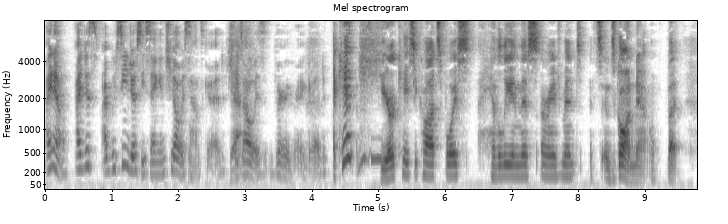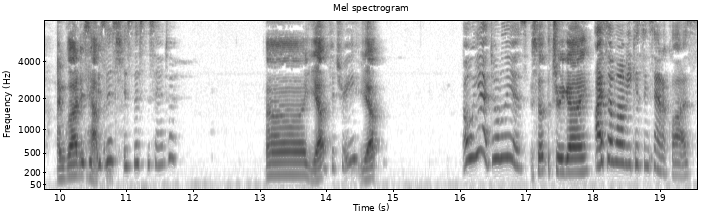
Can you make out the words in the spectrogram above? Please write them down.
I know. I just I, we've seen Josie sing, and she always sounds good. She's Yeah. always very very good. I can't Let me see. hear Casey Cott's voice heavily in this arrangement. It's it's gone now, but I'm glad it Is, it, is happened. this is this the Santa Uh, yep, the tree? yep. Oh yeah, it totally is. Is that the tree guy? I saw mommy kissing Santa Claus.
